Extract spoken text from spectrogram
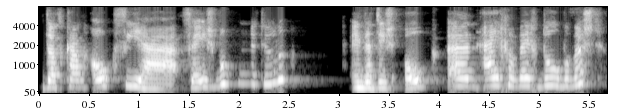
Dat kan ook via Facebook natuurlijk. En dat is ook een eigen weg doelbewust.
